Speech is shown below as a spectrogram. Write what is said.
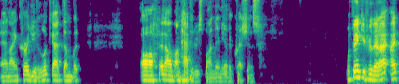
and I encourage you to look at them. But uh, and I'm, I'm happy to respond to any other questions. Well, thank you for that. I, I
